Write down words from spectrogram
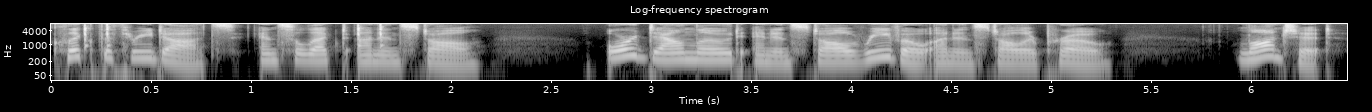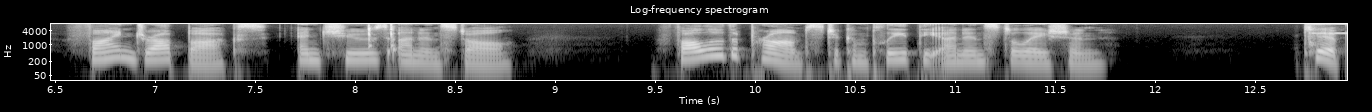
click the three dots, and select Uninstall. Or download and install Revo Uninstaller Pro. Launch it, find Dropbox, and choose Uninstall. Follow the prompts to complete the uninstallation. Tip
